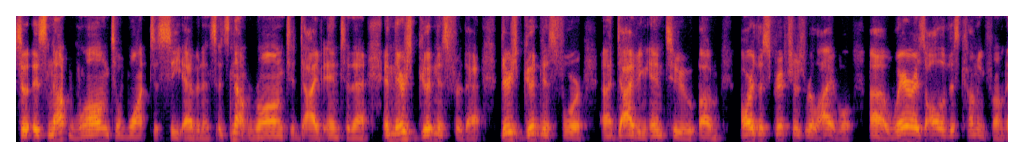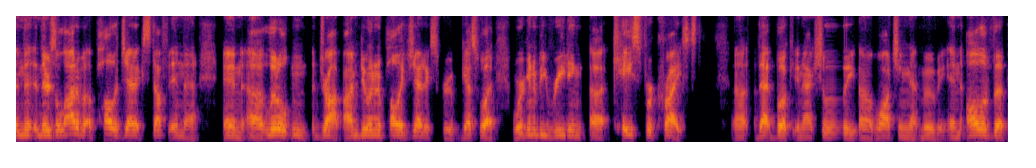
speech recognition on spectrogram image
so it's not wrong to want to see evidence. It's not wrong to dive into that. And there's goodness for that. There's goodness for uh, diving into um, are the scriptures reliable? Uh, where is all of this coming from? And, th- and, there's a lot of apologetic stuff in that. And uh, little mm, drop, I'm doing an apologetics group. Guess what? We're going to be reading uh, Case for Christ uh, that book and actually uh, watching that movie and all of the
